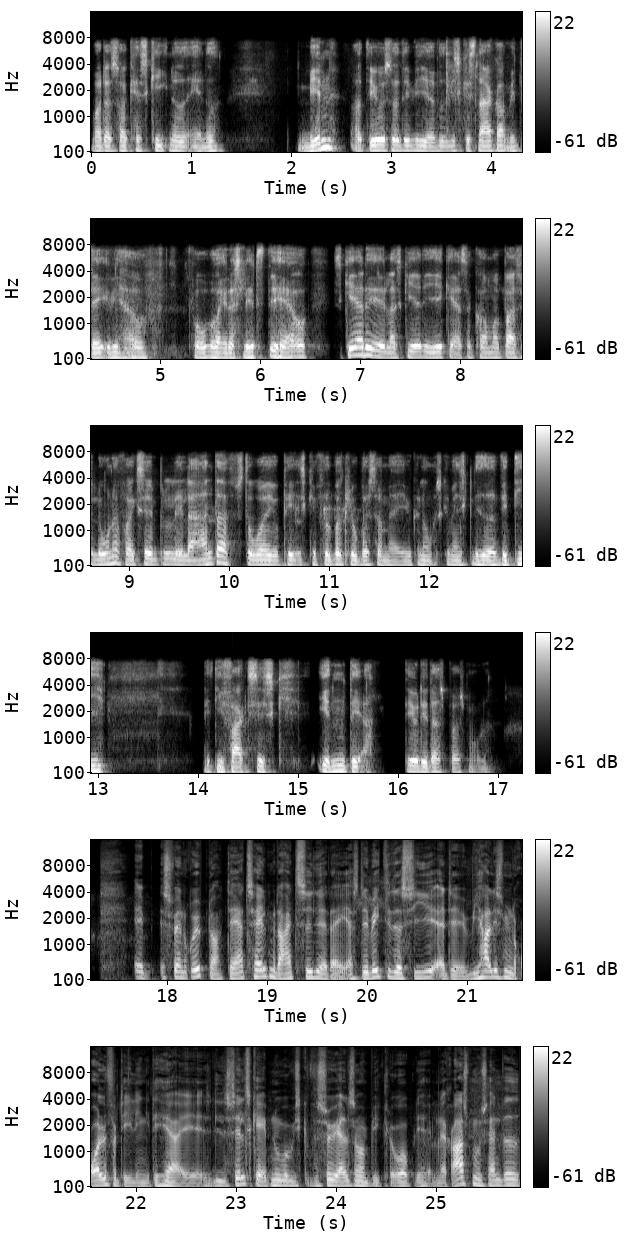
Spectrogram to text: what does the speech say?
hvor der så kan ske noget andet. Men, og det er jo så det, vi, jeg ved, vi skal snakke om i dag, vi har jo forberedt os lidt, det er jo, sker det eller sker det ikke? Altså kommer Barcelona for eksempel, eller andre store europæiske fodboldklubber, som er i økonomiske vanskeligheder, vil de, vil de faktisk ende der? Det er jo det, der er spørgsmålet. Øh, Svend Røbner, da jeg talte med dig tidligere i dag, altså det er vigtigt at sige, at øh, vi har ligesom en rollefordeling i det her øh, lille selskab nu, hvor vi skal forsøge alle sammen at blive klogere på det her. Men Rasmus, han ved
